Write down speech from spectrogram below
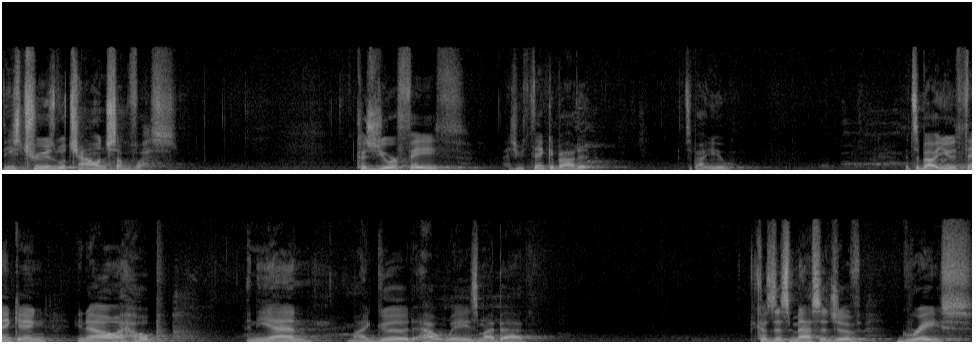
These truths will challenge some of us. Because your faith as you think about it, it's about you. It's about you thinking, you know, I hope in the end my good outweighs my bad. Because this message of grace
